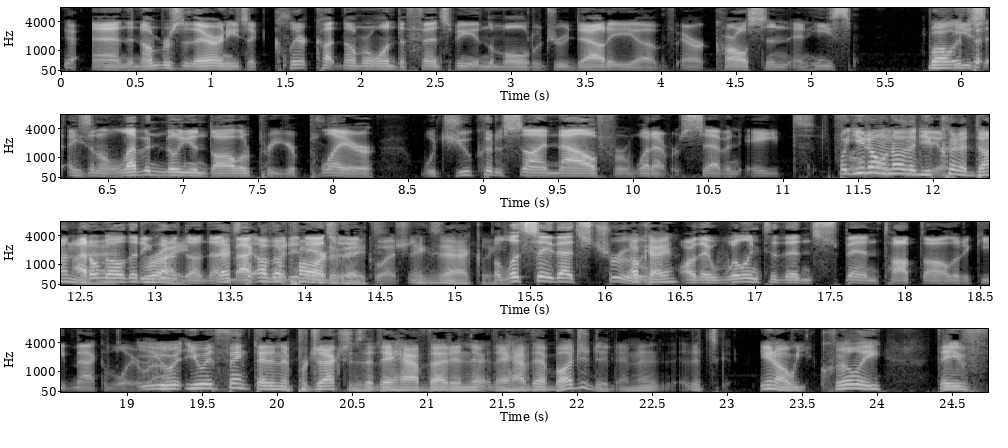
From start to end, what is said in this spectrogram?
Yeah. and the numbers are there, and he's a clear cut number one defenseman in the mold of Drew Doughty, of Erik Karlsson, and he's well, he's, he's an eleven million dollar per year player, which you could have signed now for whatever seven, eight. But you don't know that you could have done that. I don't know that he could have done that. That's the other part of it. question. Exactly. But let's say that's true. Okay. Are they willing to then spend top dollar to keep McAvoy around? you would- you would think that in the projections that they have that in there, they have that budgeted, and it's you know clearly they've.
